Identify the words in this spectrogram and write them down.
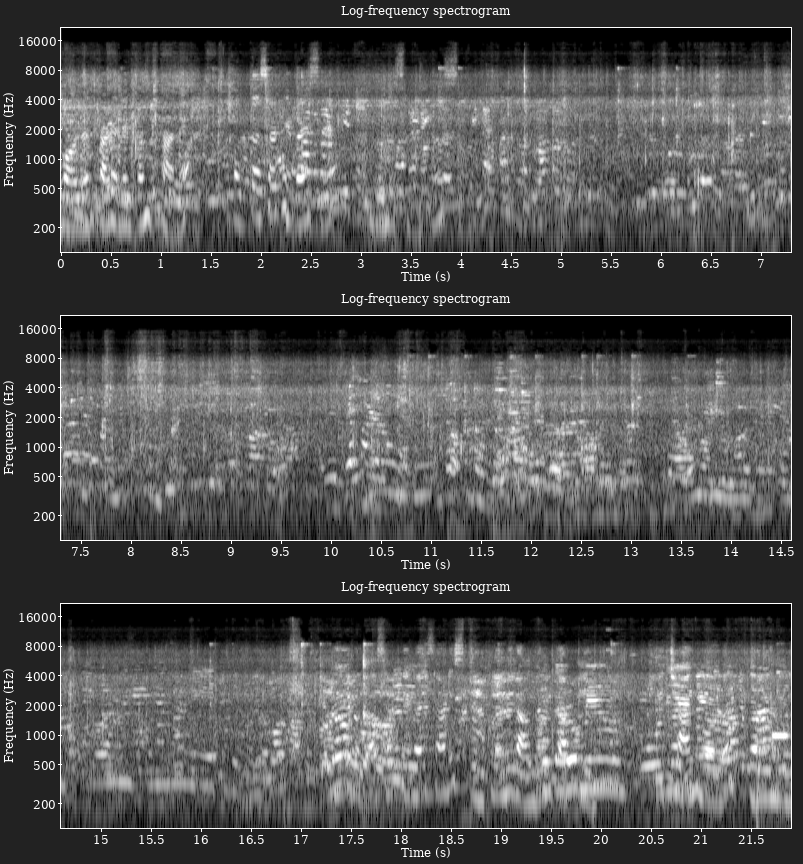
बॉर्डर काढायला एकदम छान आहे. फक्त असं ठेवायचं आहे दोन्ही sides. असं ठेवायचं आणि रांगोळी छान बॉर्डर दोन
